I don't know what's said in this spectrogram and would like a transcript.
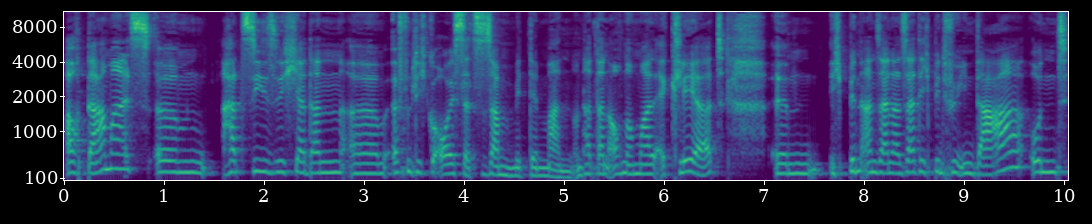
auch damals ähm, hat sie sich ja dann ähm, öffentlich geäußert, zusammen mit dem Mann und hat dann auch nochmal erklärt, ähm, ich bin an seiner Seite, ich bin für ihn da und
